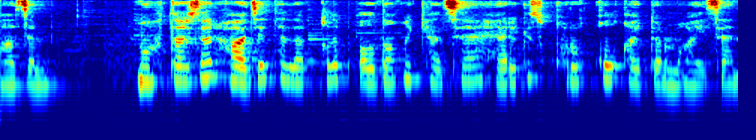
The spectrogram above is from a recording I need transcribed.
لازىم موھتاجلار ھاجەت تەلەپ قىلىپ ئالدىڭغا كەلسە quruq qol قول قايتۇرمىغايسەن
